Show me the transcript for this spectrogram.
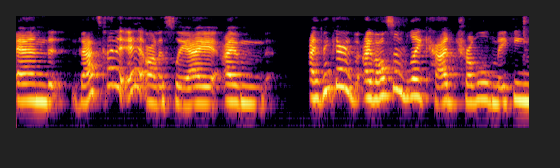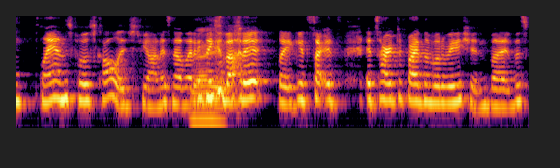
and that's kind of it, honestly. I I'm I think I've I've also like had trouble making plans post college. To be honest, now that I think about it, like it's it's it's hard to find the motivation. But this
